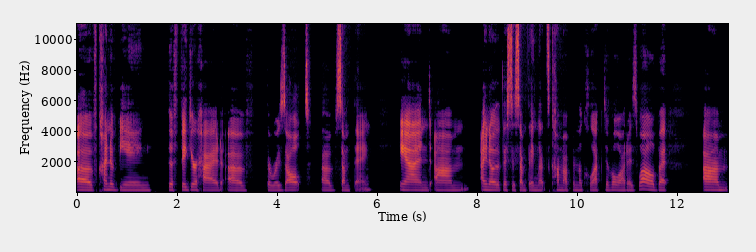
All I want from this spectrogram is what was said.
of kind of being the figurehead of the result of something. And um, I know that this is something that's come up in the collective a lot as well, but um,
